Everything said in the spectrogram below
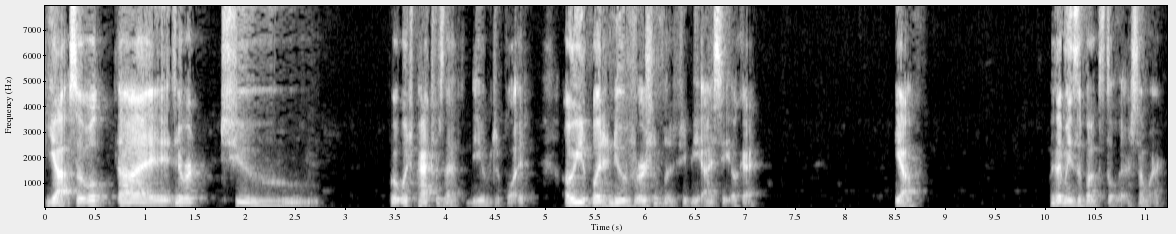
Yeah, so well, uh, there were two. But which patch was that you deployed? Oh, you deployed a new version of libp2p. I see. Okay. Yeah. But that means the bug's still there somewhere.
